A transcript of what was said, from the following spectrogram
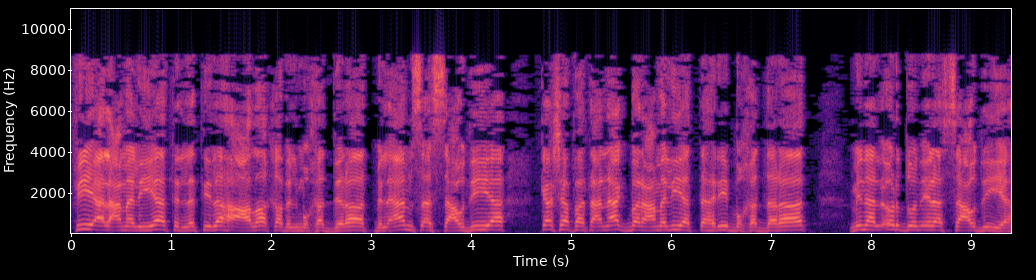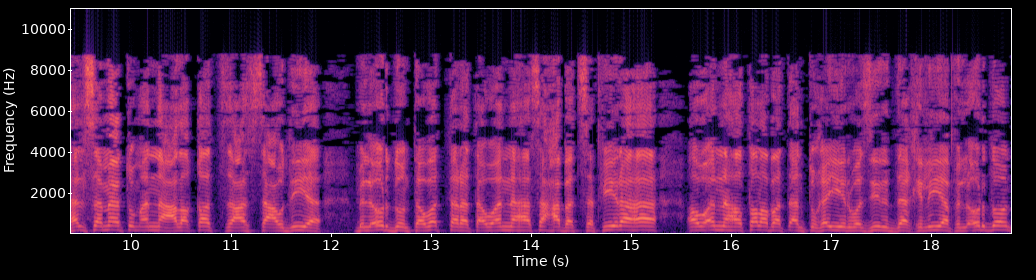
في العمليات التي لها علاقة بالمخدرات بالأمس السعودية كشفت عن أكبر عملية تهريب مخدرات من الأردن إلى السعودية. هل سمعتم أن علاقات السعودية بالأردن توترت أو أنها سحبت سفيرها أو أنها طلبت أن تغير وزير الداخلية في الأردن؟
